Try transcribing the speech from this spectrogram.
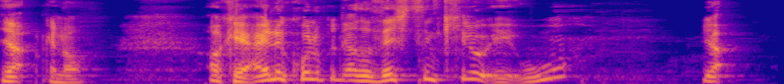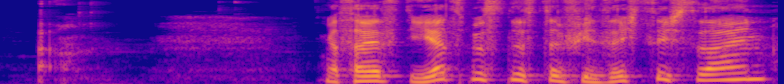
Ja, genau. Okay, eine Kohle bringt also 16 Kilo EU. Das heißt, jetzt müssten es dann 64 sein.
